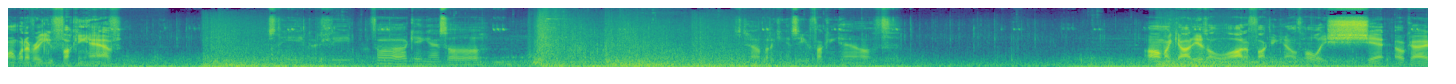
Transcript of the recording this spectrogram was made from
want whatever you fucking have. Sleep, sleep, fucking asshole. Just tell, but I can't see your fucking health. Oh my god, he has a lot of fucking health. Holy shit. Okay.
